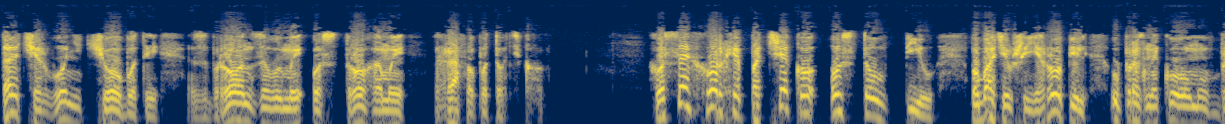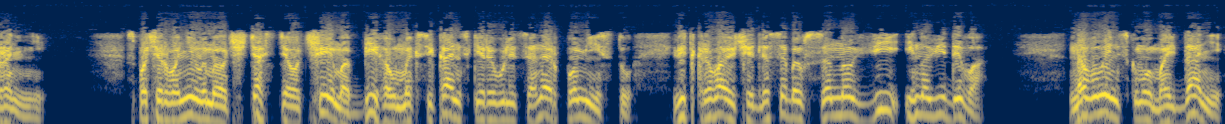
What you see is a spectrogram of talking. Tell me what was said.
та червоні чоботи з бронзовими острогами графа Потоцького. Хосе Хорхе Пачеко остовпів, побачивши Яропіль у празниковому вбранні. З почервонілими від щастя очима бігав мексиканський революціонер по місту, відкриваючи для себе все нові і нові дива. На Волинському майдані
